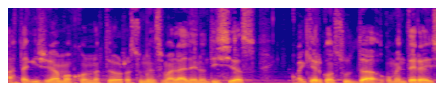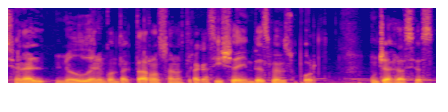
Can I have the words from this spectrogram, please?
Hasta aquí llegamos con nuestro resumen semanal de noticias. Cualquier consulta o comentario adicional, no duden en contactarnos a nuestra casilla de Investment Support. Muchas gracias.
